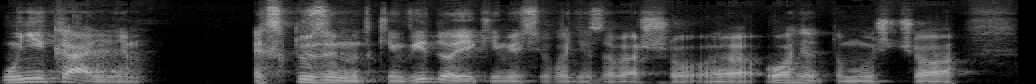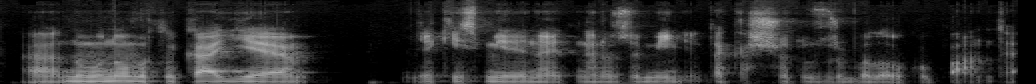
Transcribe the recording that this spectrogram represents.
унікальним ексклюзивним таким відео, яким я сьогодні завершу е, огляд, тому що е, ну воно викликає. в Якійсь мірі навіть нерозуміння, так а що тут зробили окупанти.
